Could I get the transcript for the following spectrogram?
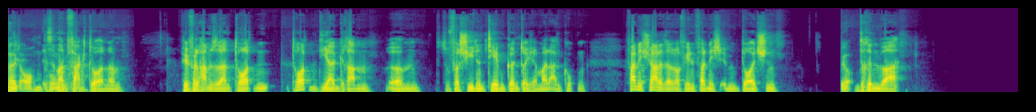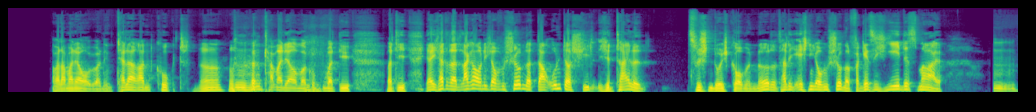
halt auch ein ist immer ein Faktor, ne. Auf jeden Fall haben sie dann Torten, Tortendiagramm, ähm, zu verschiedenen Themen könnt ihr euch ja mal angucken. Fand ich schade, dass er auf jeden Fall nicht im Deutschen Ja. drin war. Aber da man ja auch über den Tellerrand guckt, ne, Mhm. kann man ja auch mal gucken, was die, was die, ja, ich hatte das lange auch nicht auf dem Schirm, dass da unterschiedliche Teile zwischendurch kommen. Ne? Das hatte ich echt nicht auf dem Schirm. Das vergesse ich jedes Mal. Hm.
